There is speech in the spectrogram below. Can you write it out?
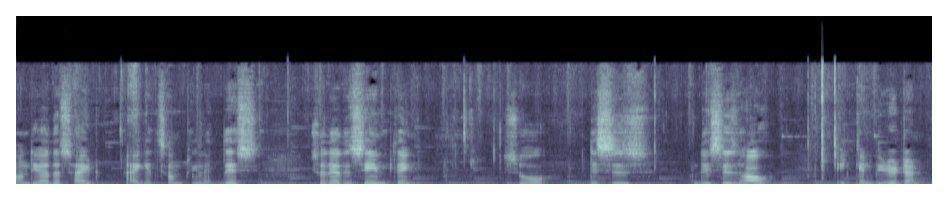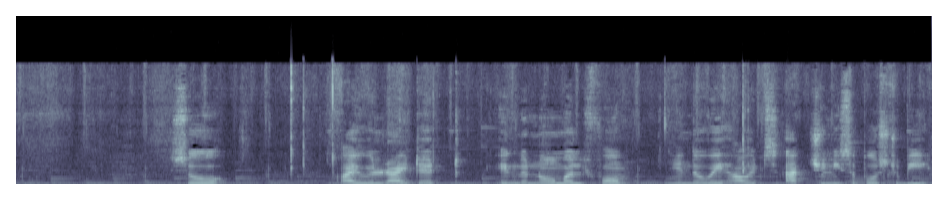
on the other side I get something like this. So they're the same thing. So this is this is how it can be written. So I will write it in the normal form in the way how it's actually supposed to be.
